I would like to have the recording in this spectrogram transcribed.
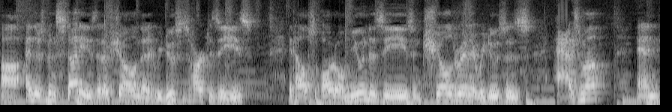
uh, and there's been studies that have shown that it reduces heart disease, it helps autoimmune disease in children, it reduces asthma, and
